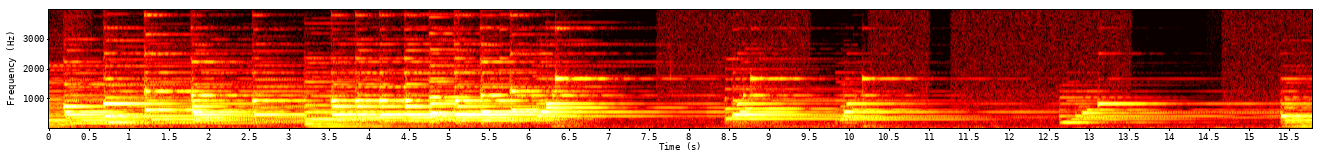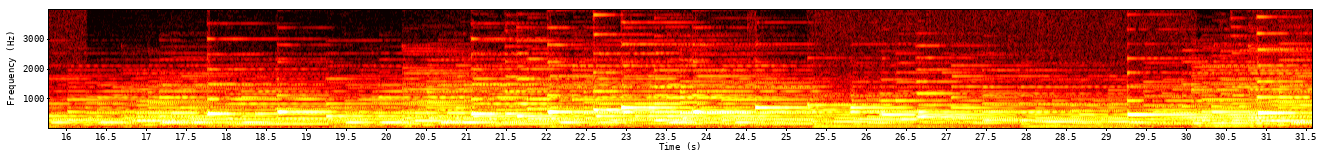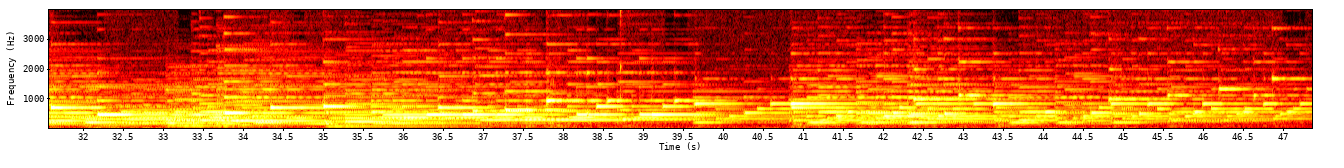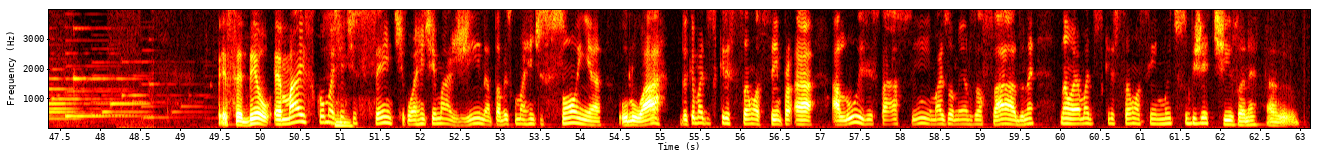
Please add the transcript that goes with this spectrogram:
Percebeu? É mais como Sim. a gente sente, como a gente imagina, talvez como a gente sonha o luar, do que uma descrição assim, a, a luz está assim, mais ou menos assado, né? Não, é uma descrição assim muito subjetiva, né?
